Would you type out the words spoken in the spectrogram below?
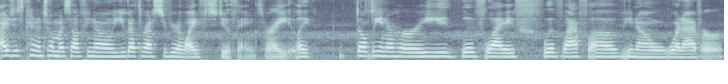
I just kind of told myself, you know, you got the rest of your life to do things, right? Like don't be in a hurry, live life, live laugh love, you know, whatever.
